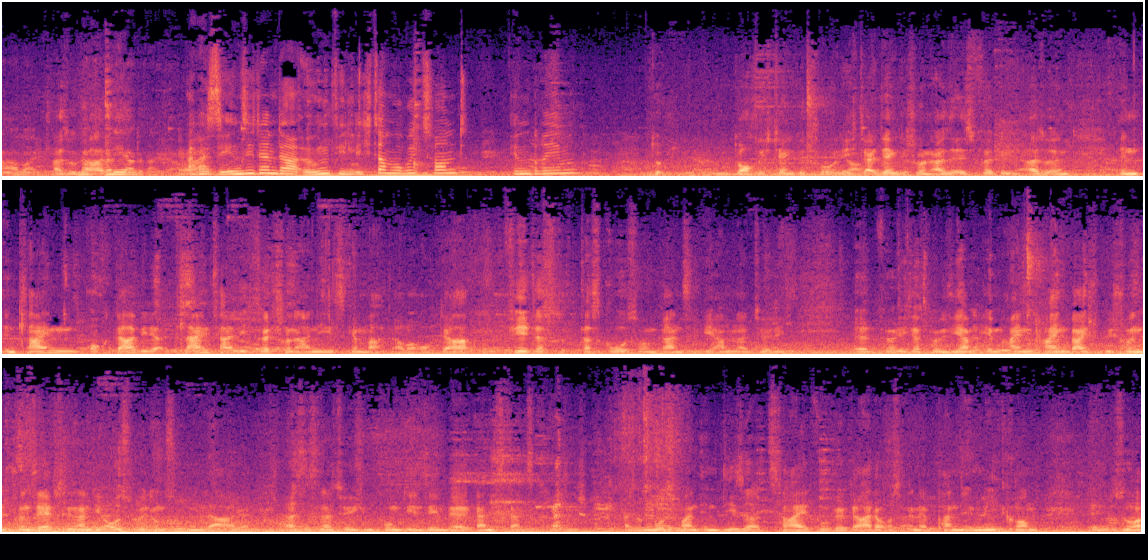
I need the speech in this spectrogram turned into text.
gearbeitet Also noch gerade, mehr dran gearbeitet. Aber sehen Sie denn da irgendwie Licht am Horizont in Bremen? Do- Doch, ich denke schon. Ich denke schon. Also es wird in, also in, in, in kleinen, auch da wieder kleinteilig wird schon einiges gemacht, aber auch da fehlt das, das Große und Ganze. Wir haben natürlich völlig das Problem. Sie haben eben ein, ein Beispiel schon, schon selbst genannt, die Ausbildungsumlage. Das ist natürlich ein Punkt, den sehen wir ganz, ganz kritisch. Also muss man in dieser Zeit, wo wir gerade aus einer Pandemie kommen, äh, so,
